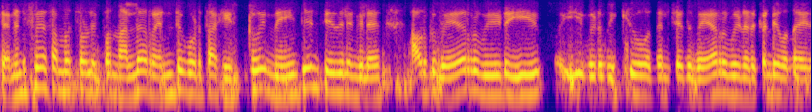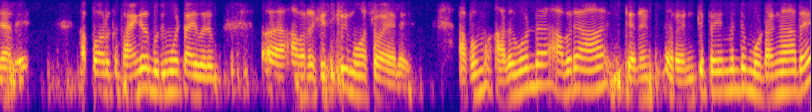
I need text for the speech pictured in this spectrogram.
ടെനൻസിനെ സംബന്ധിച്ചോളം ഇപ്പൊ നല്ല റെന്റ് കൊടുത്ത ഹിസ്റ്ററി മെയിന്റെയിൻ ചെയ്തില്ലെങ്കിൽ അവർക്ക് വേറൊരു വീട് ഈ ഈ വീട് വിൽക്കുകയോ എന്തെങ്കിലും ചെയ്ത് വേറൊരു വീട് എടുക്കേണ്ടി വന്നു കഴിഞ്ഞാൽ അപ്പോൾ അവർക്ക് ഭയങ്കര ബുദ്ധിമുട്ടായി വരും അവരുടെ ഹിസ്റ്ററി മോശമായാൽ. അപ്പം അതുകൊണ്ട് അവർ ആ റെന്റ് പേയ്മെന്റ് മുടങ്ങാതെ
